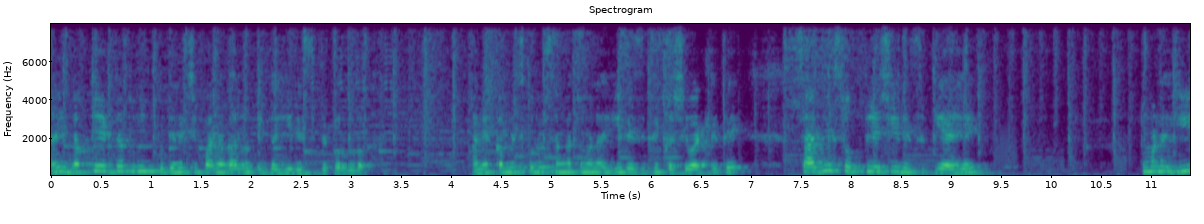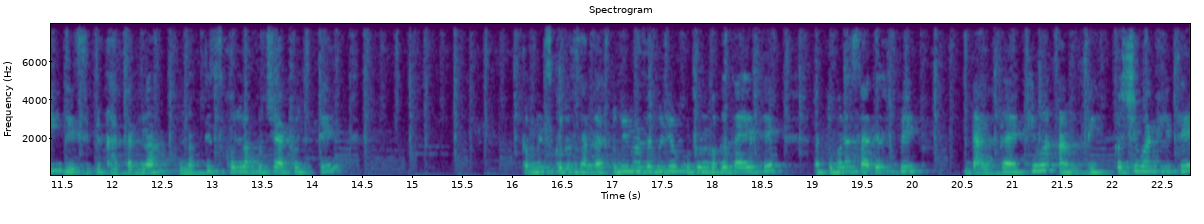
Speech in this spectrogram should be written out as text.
आणि नक्की एकदा तुम्ही पुदिन्याची पानं घालून एकदा ही रेसिपी करून बघा. आणि कमेंट्स करून सांगा तुम्हाला ही रेसिपी कशी वाटली ते. साधी सोपी अशी रेसिपी आहे. तुम्हाला ही रेसिपी खाताना नक्कीच कोल्हापूरची आठवण येते. कमेंट्स करून सांगा. तुम्ही माझा व्हिडिओ कुठून बघत आहे ते? आणि तुम्हाला साधे सोपे दाल फ्राय किंवा आमटी कशी वाटली ते?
